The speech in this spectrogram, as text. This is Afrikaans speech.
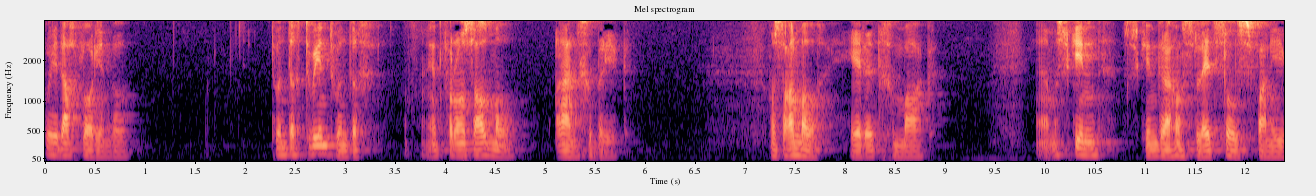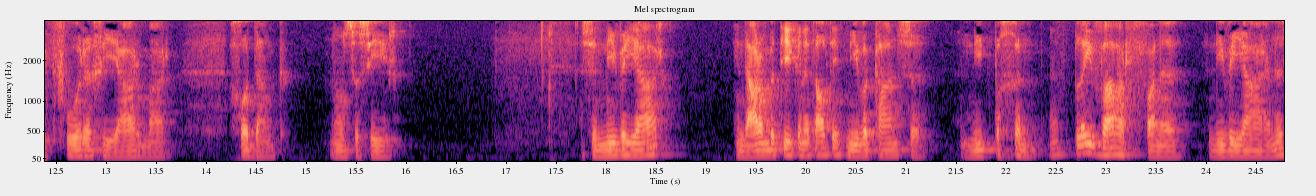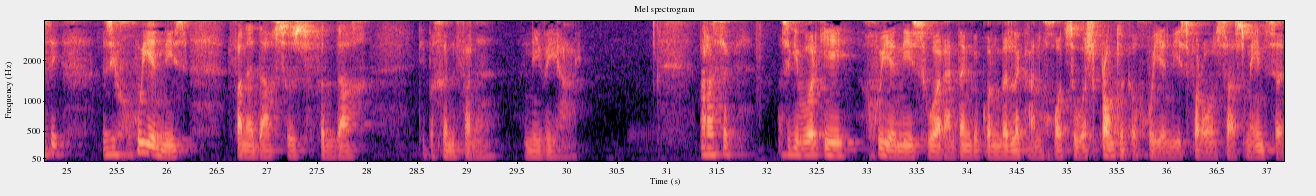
Goeiedag Florian wil. 2022 het vir ons almal aangebreek. Ons almal het dit gemaak. Ja, miskien, miskien dra ons letsels van die vorige jaar, maar God dank, ons is hier. Dit is 'n nuwe jaar en daarom beteken dit altyd nuwe kansse, 'n nuut begin. Bly waar van 'n nuwe jaar en dis die dis die goeie nuus van 'n dag soos vandag, die begin van 'n nuwe jaar. Maar as ek as ek die woordjie goeie nuus hoor, dan dink ek onmiddellik aan God se oorspronklike goeie nuus vir ons as mense.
